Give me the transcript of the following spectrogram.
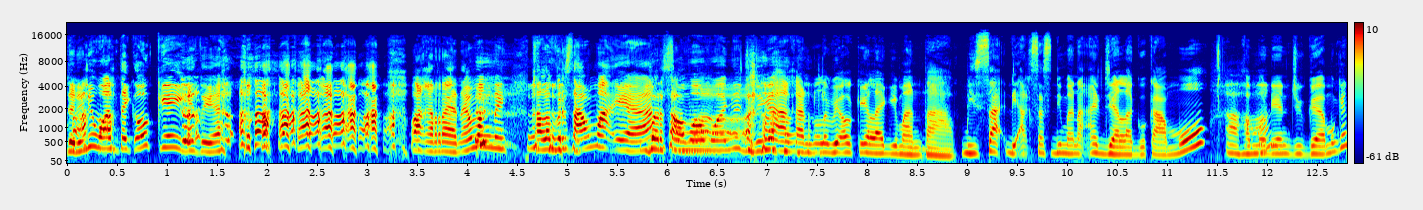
Dan ini one take oke gitu ya. Wah keren, emang nih kalau bersama ya, Bersama. semuanya jadinya akan lebih oke lagi mantap. Bisa diakses di mana aja lagu kamu, Aha. kemudian juga mungkin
